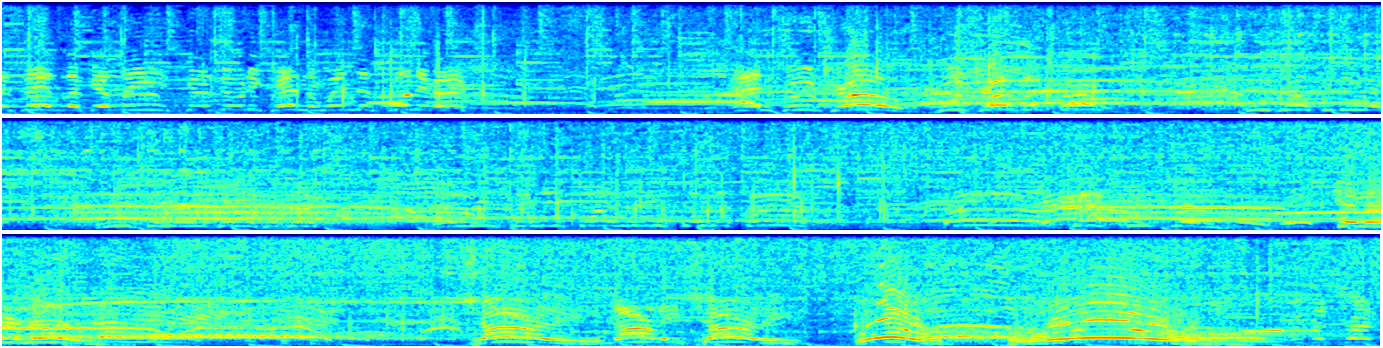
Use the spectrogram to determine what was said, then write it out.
Is it. Look at Lee. He's going to do what he can to win this money back. And Boudreaux. Boudreaux's in front. Boudreaux can do it. Lee's going to let it for And Lee's on his side. Lee's going to pass. Oh, Jack Boudreaux. Give her a. Charlie. Gnarly Charlie. Whoa. Whoa. Who's in front?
